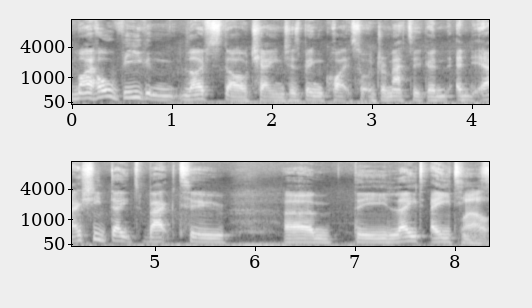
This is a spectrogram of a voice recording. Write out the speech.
my whole vegan lifestyle change has been quite sort of dramatic, and, and it actually dates back to um, the late 80s. Wow.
